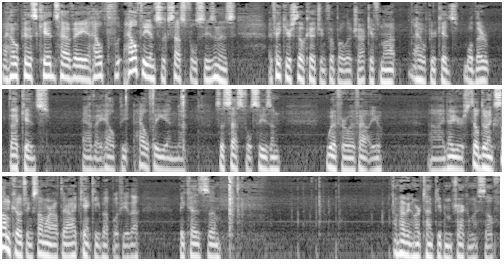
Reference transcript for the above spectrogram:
I hope his kids have a health, healthy and successful season. As I think you're still coaching football there, Chuck. If not, I hope your kids, well, their that kids have a healthy, healthy and uh, successful season with or without you. Uh, I know you're still doing some coaching somewhere out there. I can't keep up with you though, because um, I'm having a hard time keeping track of myself.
